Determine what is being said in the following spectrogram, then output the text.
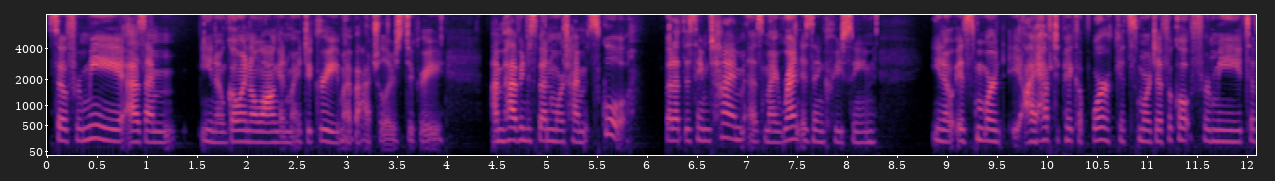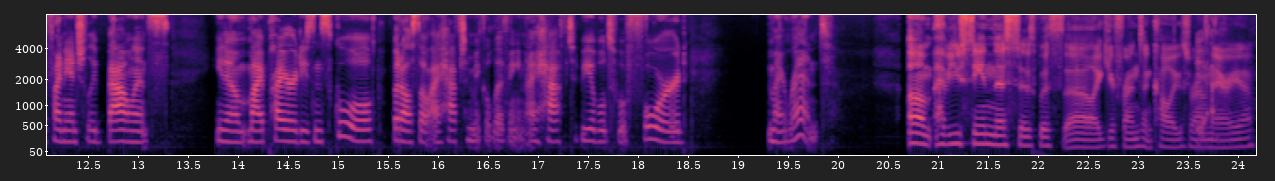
So for me, as I'm, you know, going along in my degree, my bachelor's degree, I'm having to spend more time at school. But at the same time, as my rent is increasing, you know, it's more, I have to pick up work. It's more difficult for me to financially balance, you know, my priorities in school, but also I have to make a living. I have to be able to afford my rent. Um, have you seen this with, with uh, like your friends and colleagues around the area?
